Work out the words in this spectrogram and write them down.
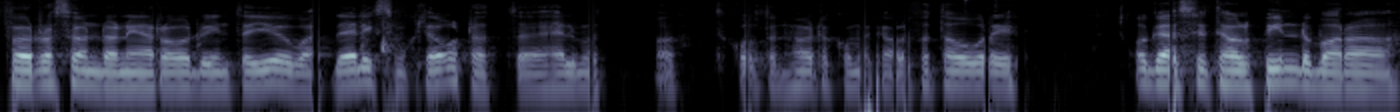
förra söndagen i en radiointervju att det är liksom klart att, eh, Helmut, att Colton Hurta kommer till Alfa Tauri och Gasly till Alpin då bara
